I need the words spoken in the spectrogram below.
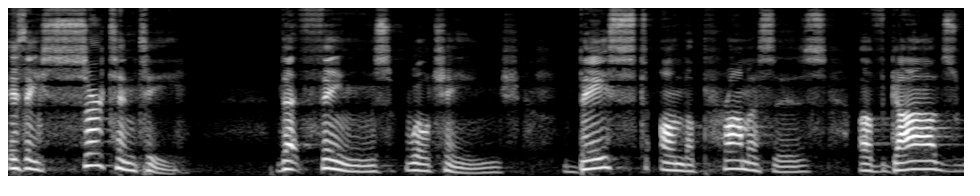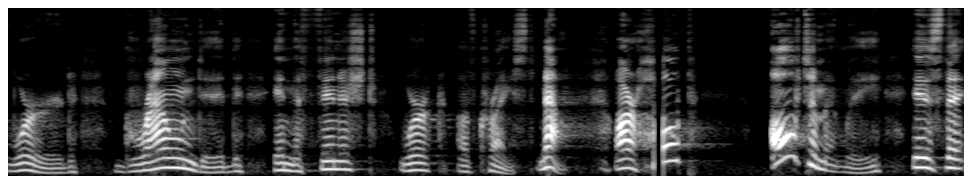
is a certainty that things will change based on the promises of God's word grounded in the finished work of Christ. Now, our hope ultimately is that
